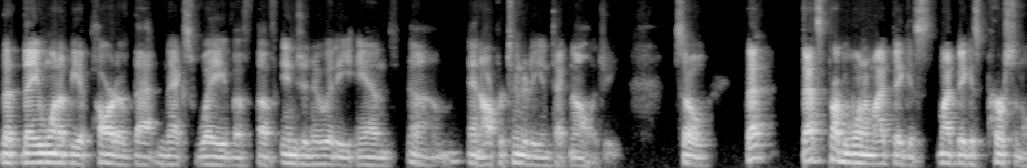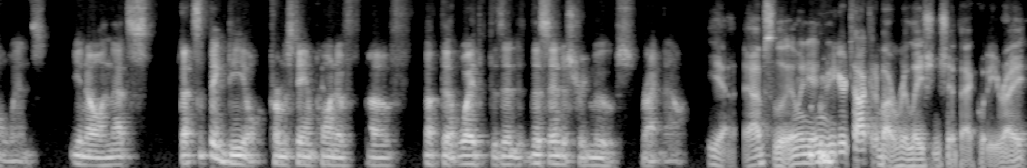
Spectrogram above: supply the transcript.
that they want to be a part of that next wave of, of ingenuity and um, and opportunity and technology so that that's probably one of my biggest my biggest personal wins you know and that's that's a big deal from a standpoint of of of the way that this, in, this industry moves right now. Yeah, absolutely. I mean, you're talking about relationship equity, right?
